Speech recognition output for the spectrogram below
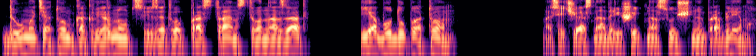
Думать о том, как вернуться из этого пространства назад, я буду потом. А сейчас надо решить насущную проблему.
